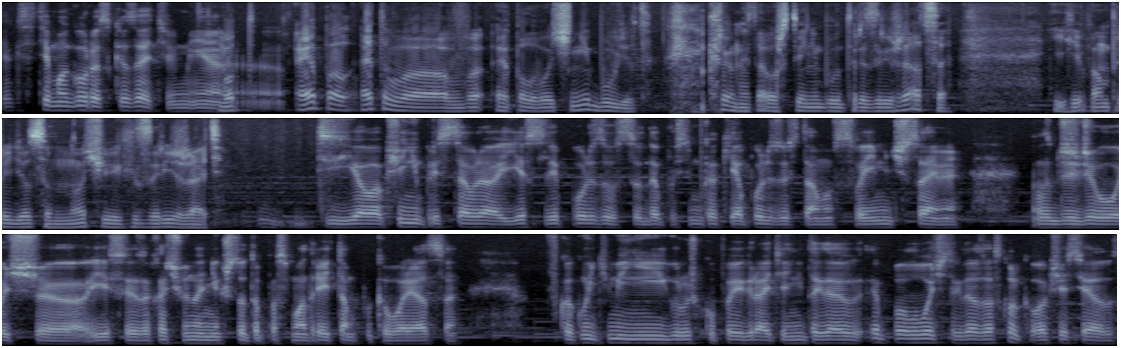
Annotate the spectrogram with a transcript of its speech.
Я, кстати, могу рассказать, у меня... Вот Apple, этого в Apple Watch не будет, кроме того, что они будут разряжаться, и вам придется ночью их заряжать. Я вообще не представляю, если пользоваться, допустим, как я пользуюсь там своими часами, с GG Watch, э, если я захочу на них что-то посмотреть, там поковыряться, в какую-нибудь мини-игрушку поиграть, они тогда, Apple Watch тогда за сколько вообще сядут?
